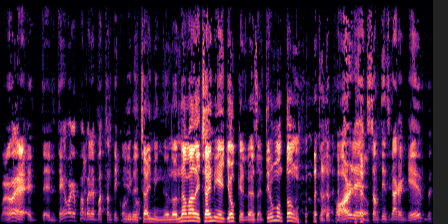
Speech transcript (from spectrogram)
Bueno, él, tiene varios papeles bastante icónicos. Y de Shining, no, nada más de Shining es Joker, él tiene un montón. To the party, Something's Gotta Give.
